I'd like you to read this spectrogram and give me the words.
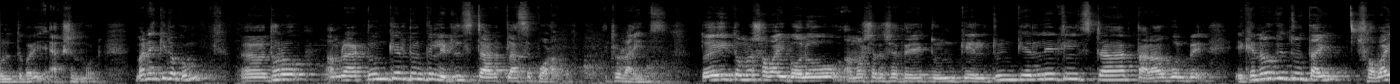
বলতে পারি অ্যাকশন মোড মানে কীরকম ধরো আমরা টুইঙ্কেল টুইঙ্কেল লিটল স্টার ক্লাসে পড়াবো এটা রাইমস তো এই তোমরা সবাই বলো, আমার সাথে সাথে টুইঙ্কেল টুইঙ্কেল লিটল স্টার, তারাও বলবে। এখানেও কিন্তু তাই, সবাই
